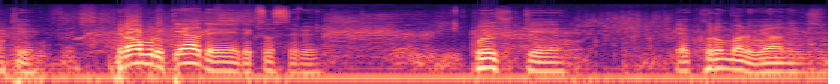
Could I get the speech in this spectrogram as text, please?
오케이. 드랍으로 깨야 돼 넥서스를. 보여줄게. 내가 그런 말을 왜 하는지.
